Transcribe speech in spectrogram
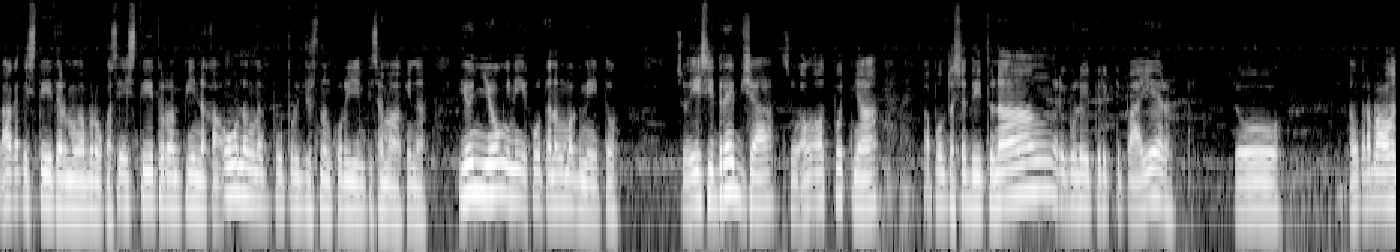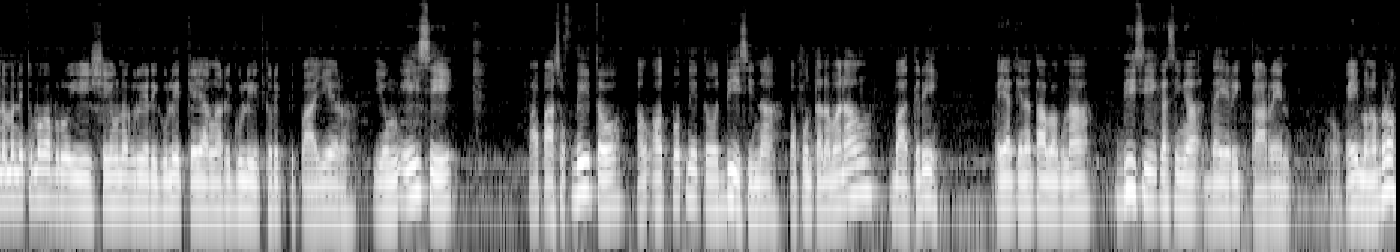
Bakit stator mga bro? Kasi stator ang pinakaunang nagpo-produce ng kuryente sa makina. Yun yung iniikutan ng magneto. So AC drive siya. So ang output niya, papunta siya dito ng regulator rectifier. So ang trabaho naman nito mga bro is siya yung nagre-regulate kaya nga regulator rectifier. Yung AC, papasok dito, ang output nito DC na. Papunta naman ng battery. Kaya tinatawag na DC kasi nga direct current. Okay mga bro?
